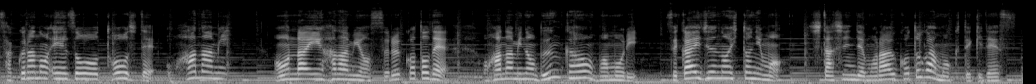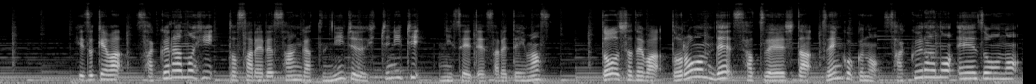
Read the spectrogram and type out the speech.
桜の映像を通してお花見オンライン花見をすることでお花見の文化を守り世界中の人にも親しんでもらうことが目的です。日付は桜の日とされる3月27日に制定されています。同社ではドローンで撮影した全国の桜の映像の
